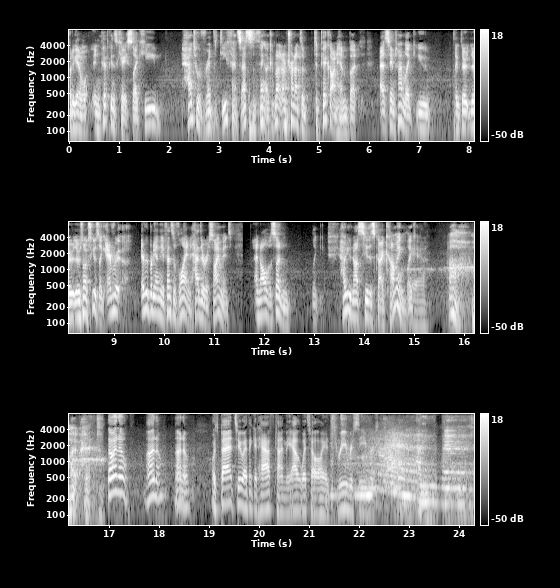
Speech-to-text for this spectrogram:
but again in Pipkin's case, like he had to have read the defense. That's the thing. Like I'm not I'm trying not to, to pick on him, but at the same time, like you like there, there there's no excuse. Like every everybody on the offensive line had their assignment, and all of a sudden, like how do you not see this guy coming? Like Yeah. oh, I, No, I know. I know. I know. What's bad too, I think at halftime the Alouettes only had three receivers.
